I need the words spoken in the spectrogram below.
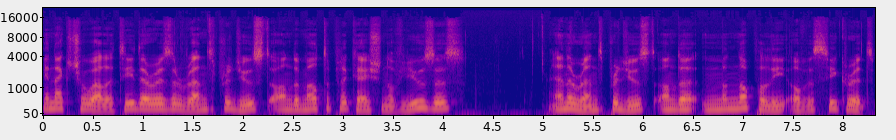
In actuality, there is a rent produced on the multiplication of uses and a rent produced on the monopoly of a secret.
